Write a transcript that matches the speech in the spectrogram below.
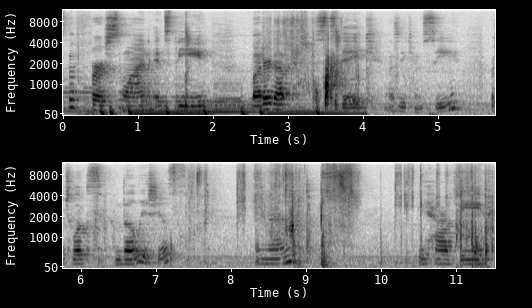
Is the first one. It's the buttered up steak, as you can see, which looks delicious. And then we have the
